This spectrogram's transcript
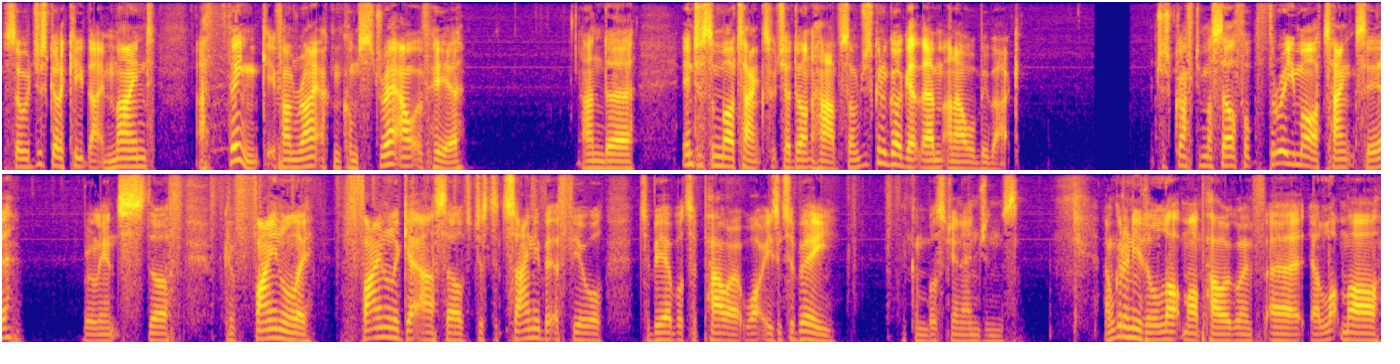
So we've just got to keep that in mind. I think if I'm right, I can come straight out of here and uh, into some more tanks, which I don't have. So I'm just going to go get them, and I will be back. Just crafting myself up three more tanks here. Brilliant stuff. We can finally, finally get ourselves just a tiny bit of fuel to be able to power what is to be the combustion engines. I'm going to need a lot more power going, uh, a lot more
